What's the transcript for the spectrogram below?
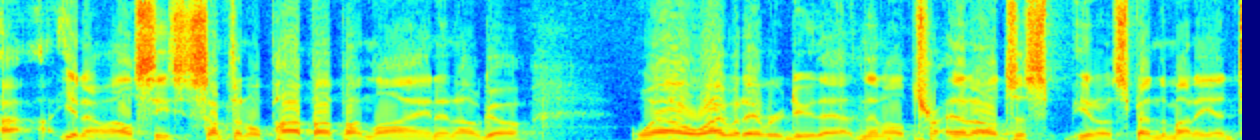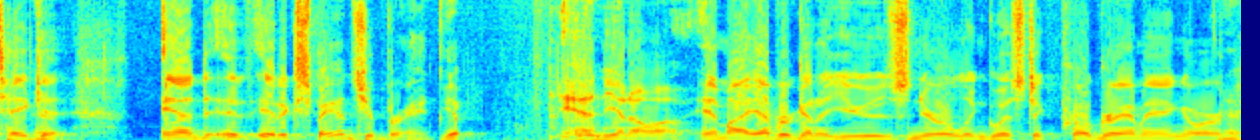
uh, you know, I'll see something will pop up online and I'll go, well, why would I ever do that? And then I'll try, and I'll just, you know, spend the money and take Yeah. it. And it, it expands your brain. Yep. And, you know, am I ever going to use neuro-linguistic programming or, Yeah.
